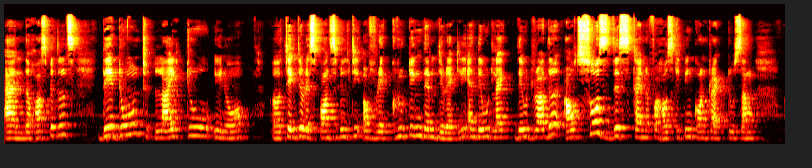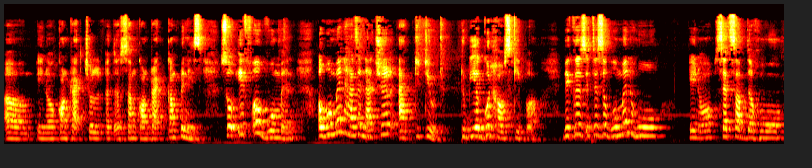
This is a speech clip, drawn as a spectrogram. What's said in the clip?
and the hospitals they don't like to you know uh, take the responsibility of recruiting them directly and they would like they would rather outsource this kind of a housekeeping contract to some um, you know contractual uh, some contract companies. So if a woman a woman has a natural aptitude to be a good housekeeper because it is a woman who you know sets up the home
